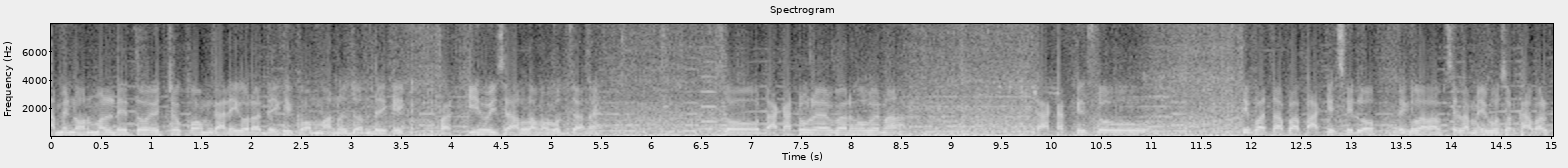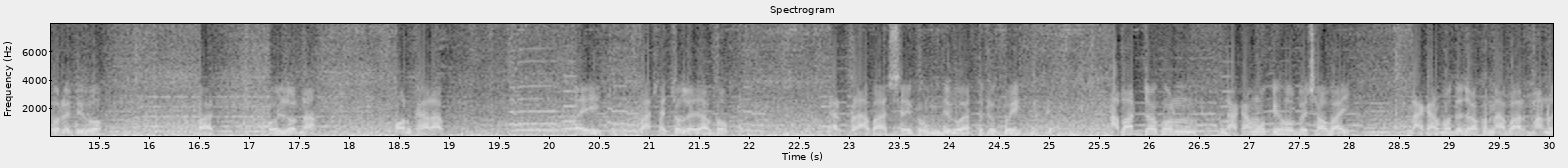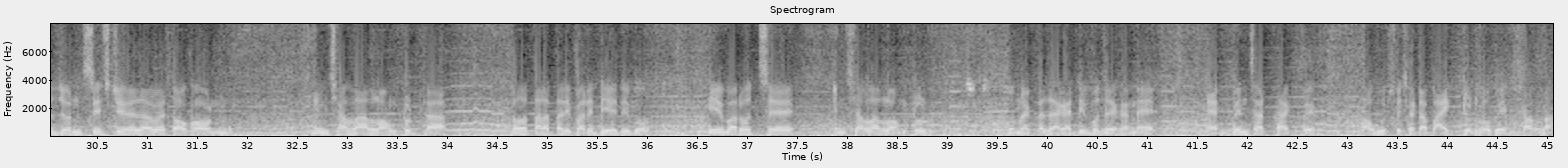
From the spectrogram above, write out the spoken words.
আমি নর্মাল ডে তো এর কম গাড়ি ঘোড়া দেখি, কম মানুষজন দেখি। বাট কি হয়েছে আল্লাহ মাহবুদ জানে। তো ঢাকা ট্যুরে এবার হবে না। ঢাকার কিছু চিপা চাপা বাকি ছিল, এগুলো ভাবছিলাম এই বছর কাভার করে দিব। বাট হইল না। মন খারাপ, তাই বাসায় চলে যাব। তারপর আবার সে ঘুম দিব এতটুকুই। আবার যখন ঢাকামুখী হবে সবাই ঢাকার মধ্যে যখন আবার মানুষজন সৃষ্টি হয়ে যাবে, তখন ইনশাল্লাহ লং ট্যুরটা যত তাড়াতাড়ি পারি দিয়ে দিব। এবার হচ্ছে ইনশাল্লাহ লং ট্যুর কোনো একটা জায়গায় দিব যেখানে অ্যাডভেঞ্চার থাকবে। অবশ্যই সেটা বাইক ট্যুর হবে ইনশাল্লাহ।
